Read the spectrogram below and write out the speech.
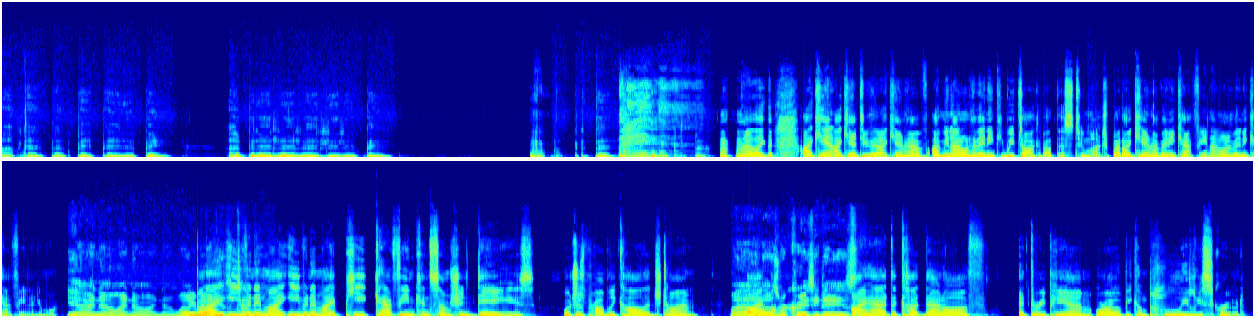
like that. I can't. I can't do that. I can't have. I mean, I don't have any. We've talked about this too much, but I can't have any caffeine. I don't have any caffeine anymore. Yeah, I know, I know, I know. Well, your but body I even in temple. my even in my peak caffeine consumption days, which is probably college time, wow, I- those were crazy days. I had to cut that off at 3 p.m. or I would be completely screwed.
